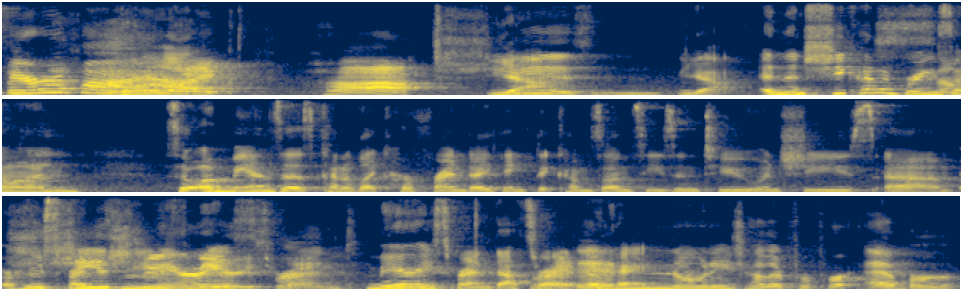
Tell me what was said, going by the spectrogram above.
terrified. Yeah. like ah. She Yeah. is. Yeah, and then she kind of brings on. So Amanda is kind of like her friend, I think, that comes on season two, and she's um, or whose friend She's is she? Mary's, Mary's friend. friend. Mary's friend. That's right. They Okay. had known each other for forever.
